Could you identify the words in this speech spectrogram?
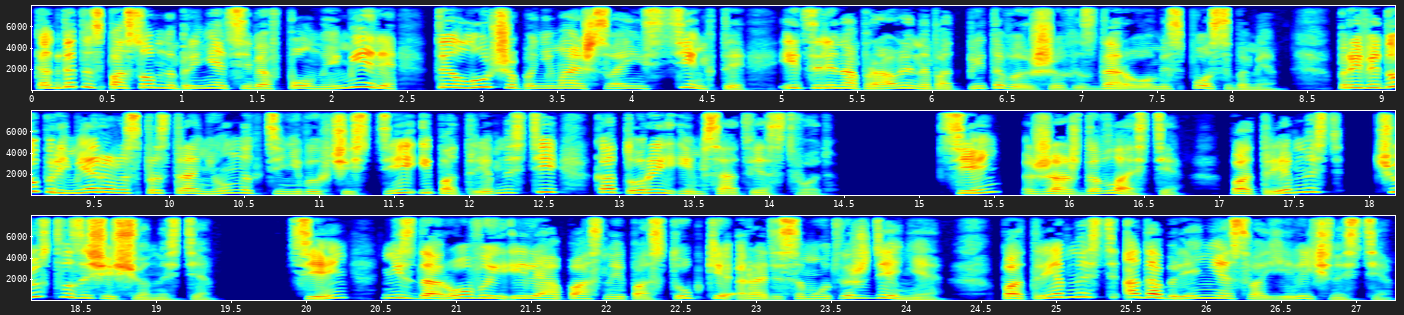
Когда ты способна принять себя в полной мере, ты лучше понимаешь свои инстинкты и целенаправленно подпитываешь их здоровыми способами. Приведу примеры распространенных теневых частей и потребностей, которые им соответствуют. Тень — жажда власти, потребность — чувство защищенности. Тень — нездоровые или опасные поступки ради самоутверждения, потребность — одобрения своей личности.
